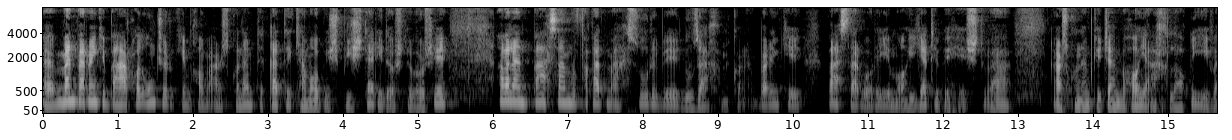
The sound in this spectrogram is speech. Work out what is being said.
من برای اینکه به هر حال اون چرا که می‌خوام عرض کنم دقت کمابیش بیشتری داشته باشه اولا بحثم رو فقط محصور به دوزخ می‌کنم. برای اینکه بحث درباره ماهیت بهشت و ارز کنم که جنبه های اخلاقی و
